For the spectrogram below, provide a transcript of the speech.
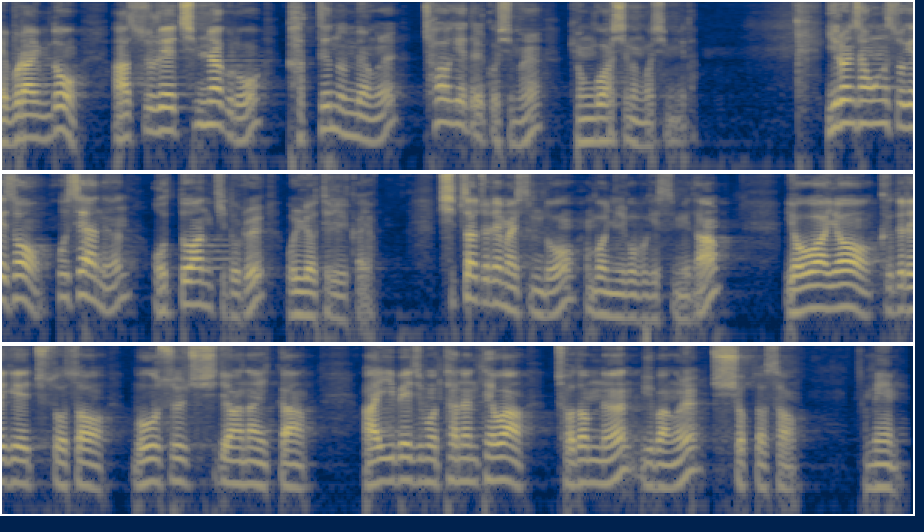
에브라임도 아수르의 침략으로 같은 운명을 처하게 될 것임을 경고하시는 것입니다. 이런 상황 속에서 호세아는 어떠한 기도를 올려드릴까요? 14절의 말씀도 한번 읽어보겠습니다. 여호와여 그들에게 주소서 무엇을 주시려 하나이까 아이 베지 못하는 태와 젖없는 유방을 주시옵소서. 아멘.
